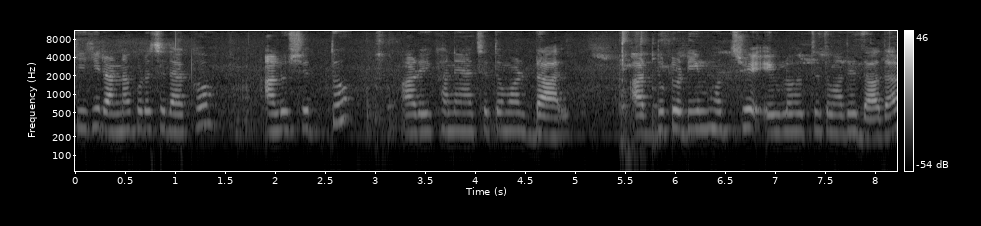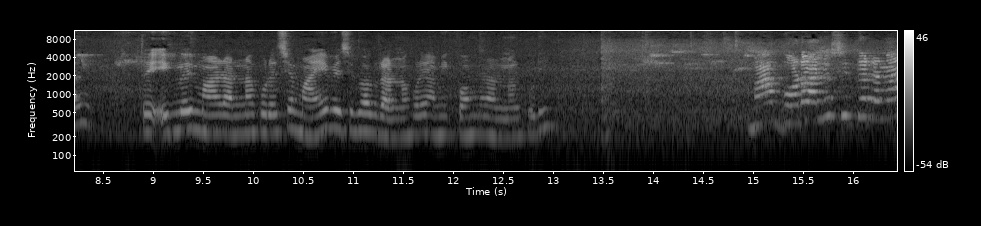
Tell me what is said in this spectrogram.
কি কি রান্না করেছে দেখো। আলু সেদ্ধ, আর এখানে আছে তোমার ডাল। আর দুটো ডিম হচ্ছে, এগুলো হচ্ছে তোমাদের দাদার। তো এগুলোই মা রান্না করেছে। মায়ে বেশিরভাগ রান্না করে, আমি কম রান্না করি। মা, বড় আলু সিদ্ধটা না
